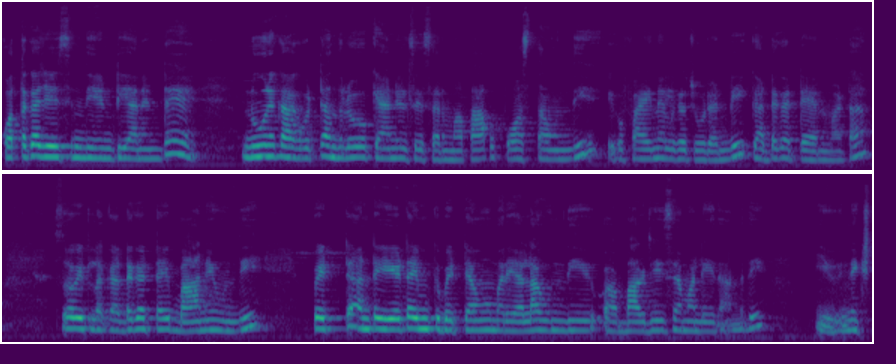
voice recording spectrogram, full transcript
కొత్తగా చేసింది ఏంటి అని అంటే నూనె కాగబెట్టి అందులో క్యాండిల్స్ వేసారు మా పాప పోస్తూ ఉంది. ఇక ఫైనల్గా చూడండి. గడ్డగట్టాయి అనమాట సో ఇట్లా గడ్డగట్టాయి బాగానే ఉంది. పెట్ట అంటే ఏ టైంకి పెట్టాము? మరి ఎలా ఉంది? బాగా చేసామా లేదా అన్నది నెక్స్ట్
